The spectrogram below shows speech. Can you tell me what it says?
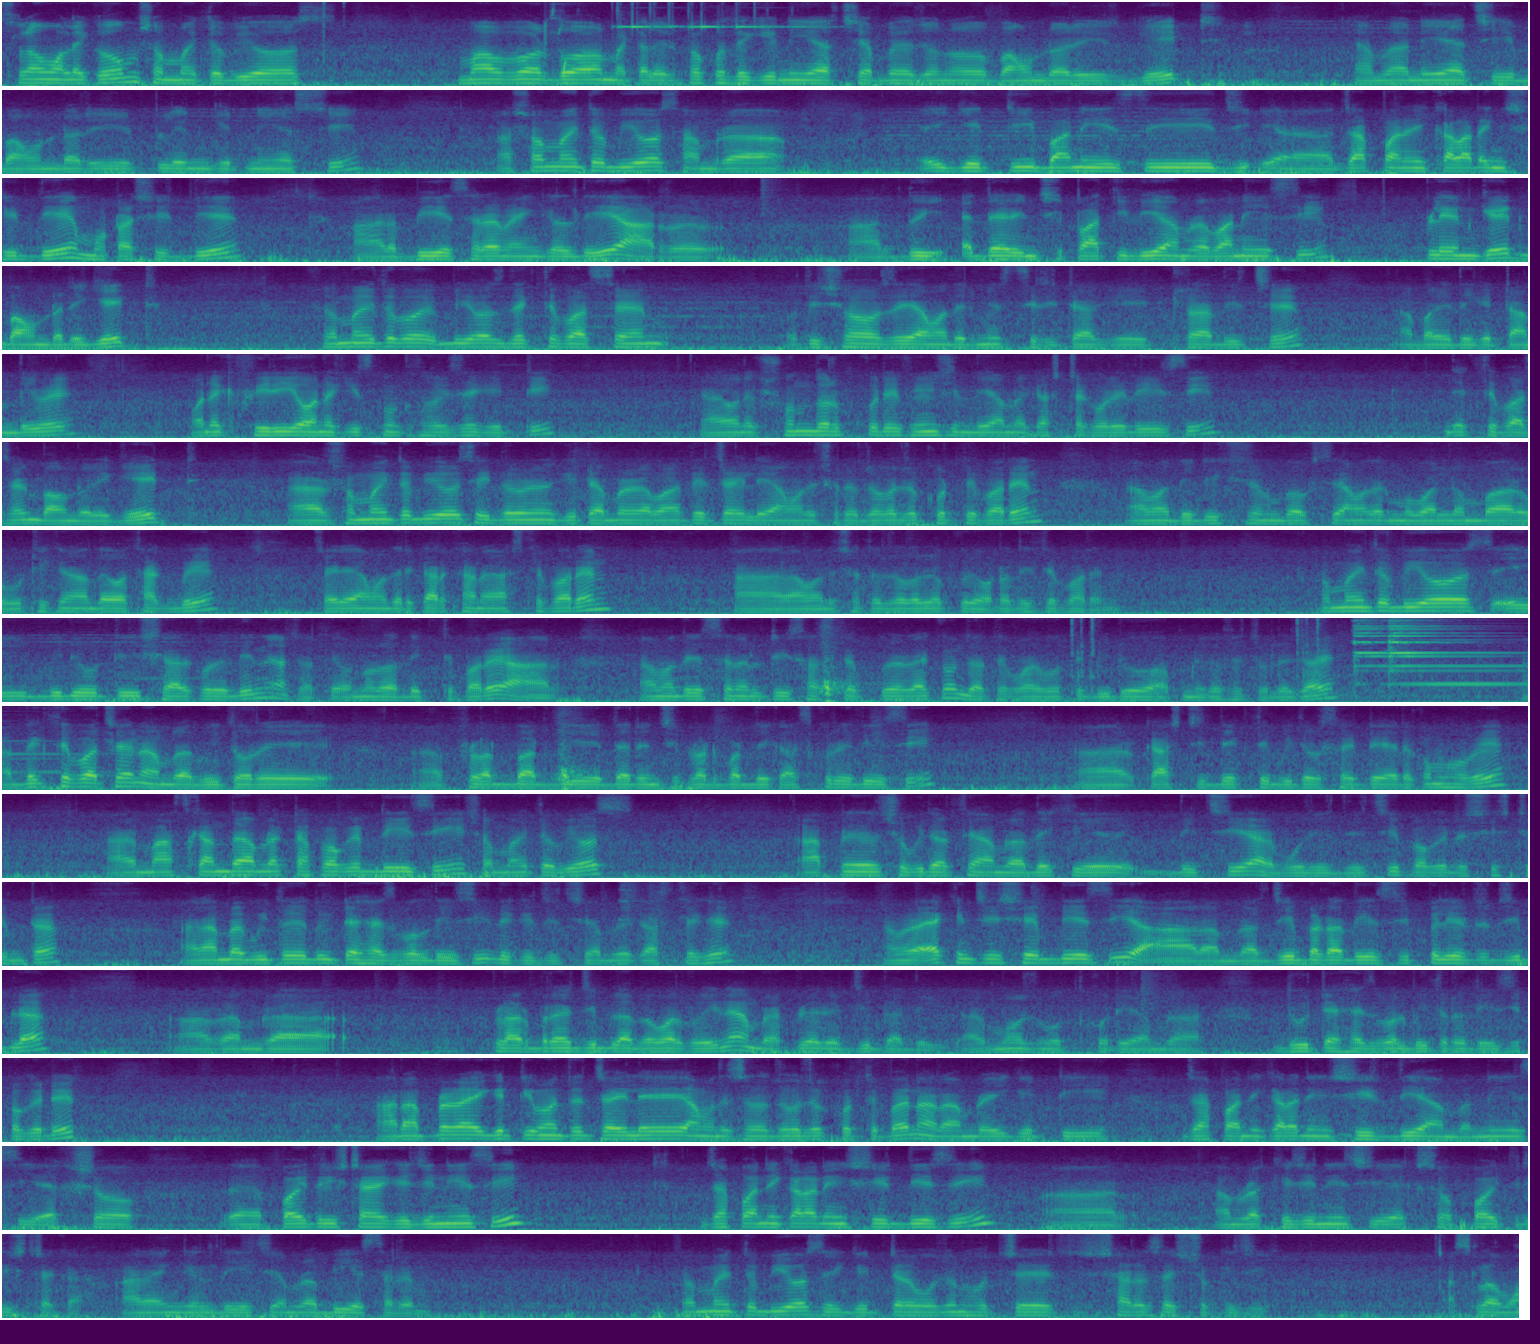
আসসালামু আলাইকুম, সম্মানিত বিয়স মা বাবার দোয়া মেটালের পক্ষ থেকে নিয়ে আসছি আপনাদের জন্য বাউন্ডারির গেট আমরা নিয়ে আছি বাউন্ডারির প্লেন গেট নিয়ে আসছি। আর সম্মানিত বিয়স আমরা এই গেটটি বানিয়েছি জাপানি কালারিং শিট দিয়ে, মোটা শিট দিয়ে, আর বিএসআরএম অ্যাঙ্গেল দিয়ে, আর আর দুই দেড় ইঞ্চি পাতি দিয়ে আমরা বানিয়েছি প্লেন গেট বাউন্ডারি গেট সম্মানিত বিয়স দেখতে পাচ্ছেন, অতি সহজেই আমাদের মিস্ত্রিটা গেটটা দিচ্ছে। আবার এদিকে টান দিবে। অনেক ফ্রি অনেক স্মুথ হয়েছে গেটটি অনেক সুন্দর করে ফিনিশিং দিয়ে আমরা কাজটা করে দিয়েছি। দেখতে পাচ্ছেন বাউন্ডারি গেট আর সম্মানিত বিয়স এই ধরনের গেট আপনারা বানাতে চাইলে আমাদের সাথে যোগাযোগ করতে পারেন। আমাদের ডিসক্রিপশন বক্সে আমাদের মোবাইল নম্বর ও ঠিকানা দেওয়া থাকবে। চাইলে আমাদের কারখানায় আসতে পারেন। আর আমাদের সাথে যোগাযোগ করে অর্ডার দিতে পারেন। সম্মানিত বিয়স এই ভিডিওটি শেয়ার করে দিন যাতে অন্যরা দেখতে পারে, আর আমাদের চ্যানেলটি সাবস্ক্রাইব করে রাখুন, যাতে পরবর্তী ভিডিও আপনার কাছে চলে যায়। আর দেখতে পাচ্ছেন, আমরা ভিতরে ফ্ল্যাট বার দিয়ে, দেড় ইঞ্চি ফ্ল্যাট বার দিয়ে কাজ করে দিয়েছি। আর কাজটি দেখতে ভিতর সাইডে এরকম হবে। আর মাঝখান দিয়ে আমরা একটা পকেট দিয়েছি, সম্মানিত বিয়স আপনাদের সুবিধার্থে আমরা দেখিয়ে দিচ্ছি আর বুঝিয়ে দিচ্ছি পকেটের সিস্টেমটা আর আমরা ভিতরে দুইটা হ্যাজবল দিয়েছি, দেখিয়ে দিচ্ছি আপনাদের কাছ থেকে। আমরা এক ইঞ্চি শেপ দিয়েছি আর আমরা জিবলাটা দিয়েছি প্লেটের জিবলা আর আমরা প্লারবারের জিবলা ব্যবহার করি না, আমরা প্লেটের জিবলা দিই। আর মজবুত করে আমরা দুইটা হেজবল ভিতরে দিয়েছি পকেটের আর আপনারা এই গেটটি বানাতে চাইলে আমাদের সাথে যোগাযোগ করতে পারেন। আর আমরা এই গেটটি জাপানি কালারিং শিট দিয়ে আমরা নিয়েছি একশো পঁয়ত্রিশ টাকা কেজি নিয়েছি। জাপানি কালারিং শিট দিয়েছি আর আমরা কেজি নিয়েছি একশো পঁয়ত্রিশ টাকা। আর অ্যাঙ্গেল দিয়েছি আমরা বিএসআরএম সম্মানিত বিওস এই গিটটার ওজন হচ্ছে সাড়ে চারশো কেজি। আসসালামু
